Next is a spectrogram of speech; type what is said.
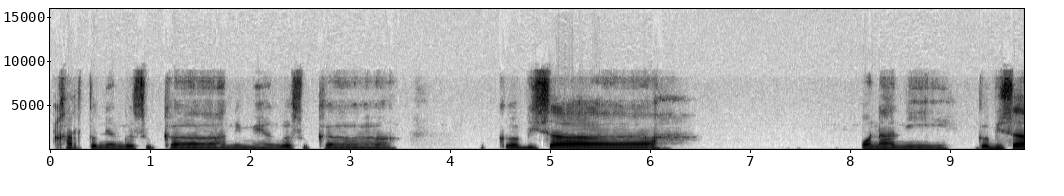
kartun yang gue suka anime yang gue suka. Gue bisa onani. Gue bisa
